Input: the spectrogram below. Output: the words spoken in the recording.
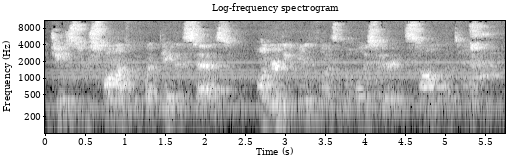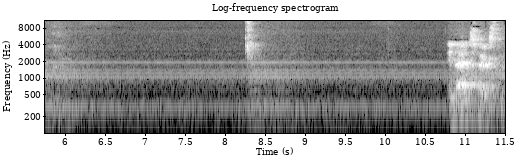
And Jesus responds with what David says under the influence of the Holy Spirit in Psalm 110. In that text, the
